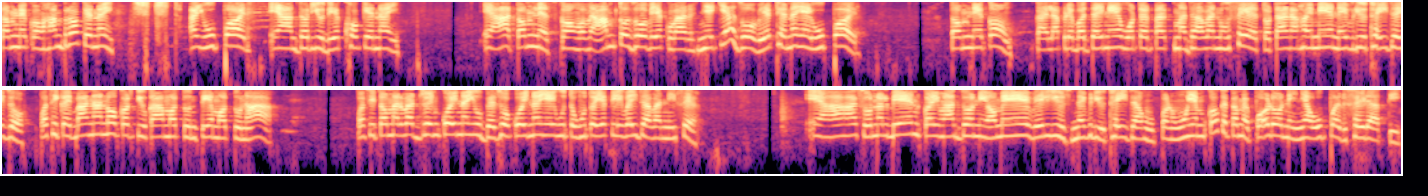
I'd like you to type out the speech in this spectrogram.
તમને કહો, સાંભળો કે નહીં? આ ઉપર. એ આંધળિયું દેખો કે નહીં? એ આ તમને જ કહું, હવે આમ તો જોવ એકવાર. ને ક્યાં જોવ હેઠે નહીં એ ઉપર? તમને કહું, કાલ આપણે બધાને વોટર પાર્કમાં જવાનું છે, તો ટાણા હાઈને નેવડ્યું થઈ જઈજો પછી કઈ બાના ન કરતી કામ હતું ને તેમ હતું ને પછી તમારી વાત જોઈને કોઈ નહીં ઊભે. જો કોઈ નહીં આવ્યું તો હું તો એકલી વહી જવાની છે. એ હા, સોનલબેન, કઈ વાંધો નહીં. અમે વેલ્યુઝ નેવડ્યું થઈ જાઉં પણ હું એમ કહું કે તમે પડો નહીં અહીંયા ઉપર સૈરાતી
